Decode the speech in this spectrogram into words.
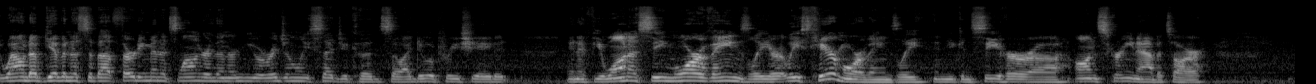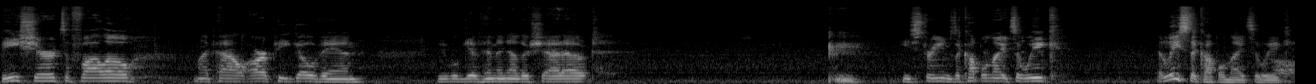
You wound up giving us about 30 minutes longer than you originally said you could, so I do appreciate it. And if you want to see more of Ainsley, or at least hear more of Ainsley, and you can see her uh, on screen avatar, be sure to follow my pal RPGovan. We will give him another shout out. he streams a couple nights a week, at least a couple nights a week. Oh,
